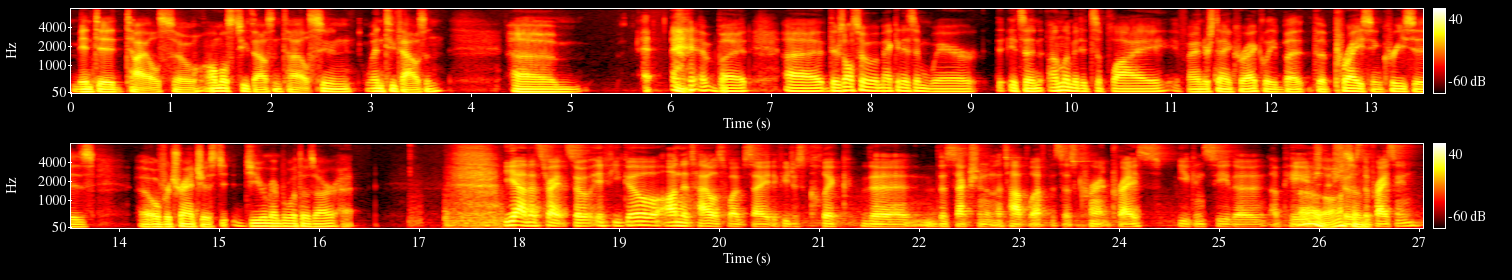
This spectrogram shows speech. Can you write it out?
minted tiles, so almost 2,000 tiles. Soon, when 2,000. Um, but uh, there's also a mechanism where it's an unlimited supply, if I understand correctly, but the price increases uh, over tranches. Do you remember what those are? Yeah, that's right. So if you go on the Tiles website, if you just click the the section in the top left that says current price, you can see the a page oh, that awesome. shows the pricing.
